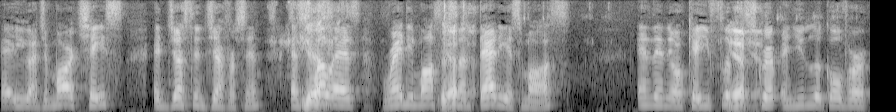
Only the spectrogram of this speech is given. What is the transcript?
and you got Ja'Marr Chase, and Justin Jefferson, as Yep. well as Randy Moss's Yep. son Thaddeus Moss. And then okay, you flip Yep. the script and you look over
